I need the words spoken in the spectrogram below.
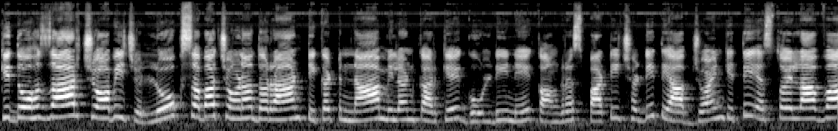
ਕਿ 2024 ਚ ਲੋਕ ਸਭਾ ਚੋਣਾਂ ਦੌਰਾਨ ਟਿਕਟ ਨਾ ਮਿਲਣ ਕਰਕੇ ਗੋਲਡੀ ਨੇ ਕਾਂਗਰਸ ਪਾਰਟੀ ਛੱਡੀ ਤੇ ਆਪ ਜੁਆਇਨ ਕੀਤੀ। ਇਸ ਤੋਂ ਇਲਾਵਾ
